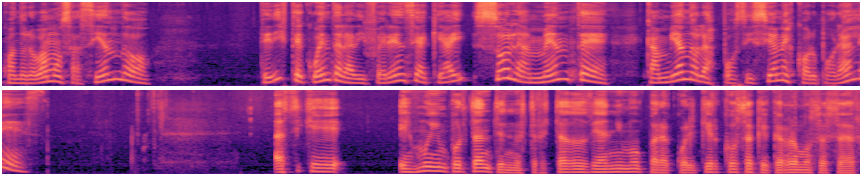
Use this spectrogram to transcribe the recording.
cuando lo vamos haciendo? ¿Te diste cuenta la diferencia que hay solamente cambiando las posiciones corporales? Así que es muy importante nuestro estado de ánimo para cualquier cosa que querramos hacer.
